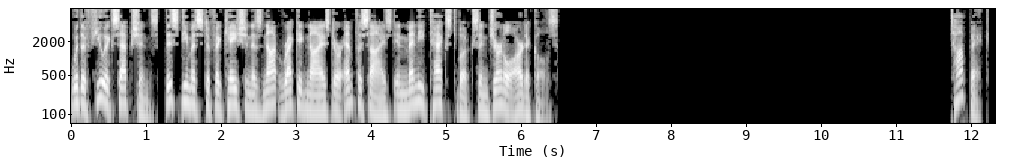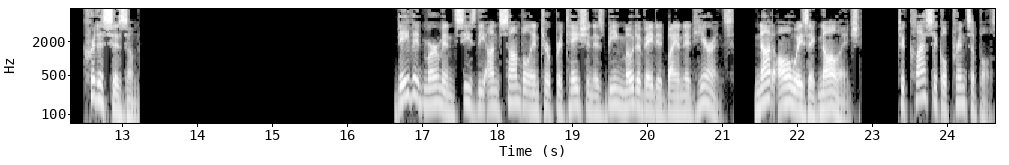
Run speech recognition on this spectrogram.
With a few exceptions, this demystification is not recognized or emphasized in many textbooks and journal articles. Criticism David Mermin sees the ensemble interpretation as being motivated by an adherence, not always acknowledged, to classical principles.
